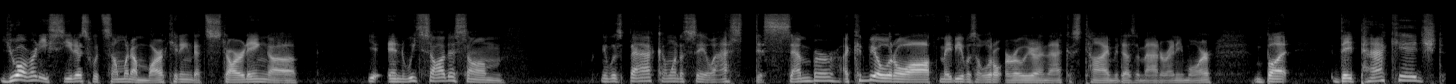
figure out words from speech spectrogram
you already see this with some of the marketing that's starting. Uh, and we saw this. Um, it was back. I want to say last December. I could be a little off. Maybe it was a little earlier than that because time it doesn't matter anymore. But they packaged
